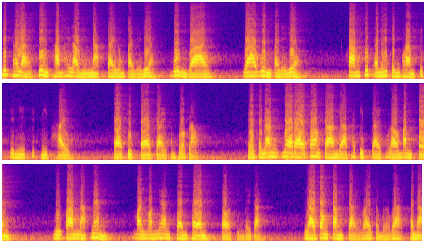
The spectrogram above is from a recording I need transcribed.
คิดเท่าไหร่ยิ่งทำให้เรานี่หนักใจลงไปเรื่อยๆวุ่นวายวาวุ่นไปเรื่อยๆความคิดอันนี้เป็นความคิดที่มีพิษมีภัย ต่อจิตต่อใจของพวกเราเหตุฉะนั้นเมื่อเราต้องการอยากให้จิตใจของเรามั่นคง มีความหนักแน่น ไม่งอนแง่นคลอนแคลนต่อสิ่งใดๆเราต้องตั้งใจไว้เสมอว่า ขณะ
